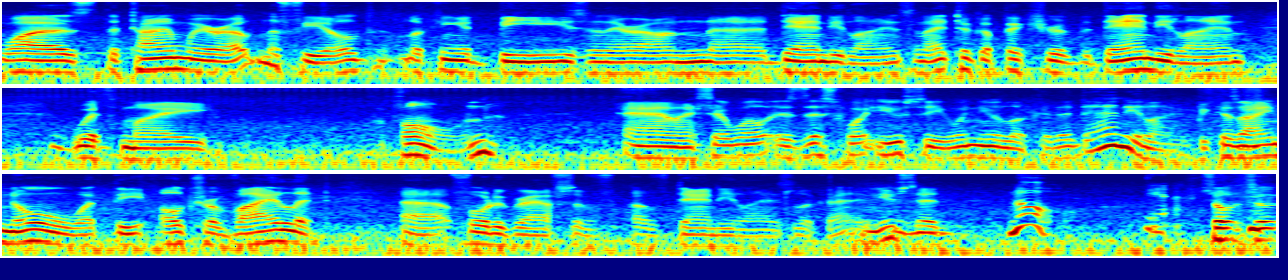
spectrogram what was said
was the time we were out in the field looking at bees and they're on uh, dandelions and I took a picture of the dandelion with my phone and I said well is this what you see when you look at a dandelion? Because I know what the ultraviolet uh, photographs of, of dandelions look like and you said no. Yeah. So so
